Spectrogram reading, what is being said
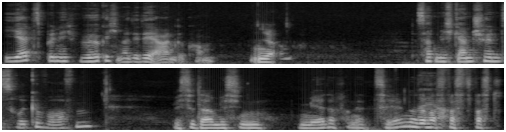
jetzt bin ich wirklich in der DDR angekommen. Ja. Das hat mich ganz schön zurückgeworfen. Willst du da ein bisschen mehr davon erzählen? Oder Naja. was, was, was,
